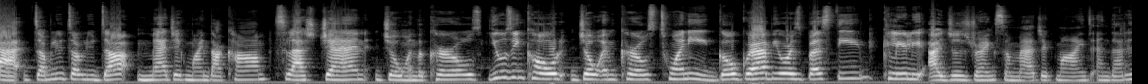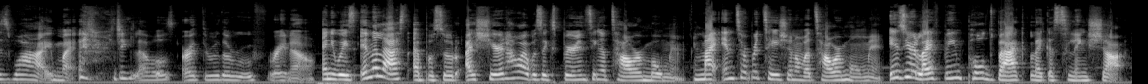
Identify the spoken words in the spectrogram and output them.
at www.magicmind.com slash Jan Jo and the Curls using code Jo and Curls 20. Go grab yours, bestie. Clearly, I just drank some Magic Mind, and that is why my energy levels are through the roof right now. Anyways, in the last episode, I shared how I was experiencing a tower moment. My interpretation of a tower moment is your life being pulled back like a slingshot.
